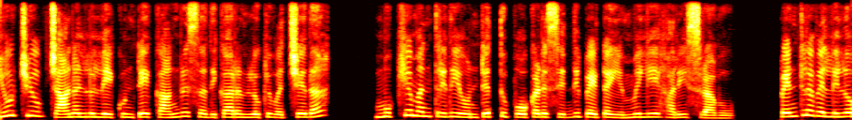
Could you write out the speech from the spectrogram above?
యూట్యూబ్ ఛానళ్ళు లేకుంటే కాంగ్రెస్ అధికారంలోకి వచ్చేదా? ముఖ్యమంత్రిది ఒంటెత్తు పోకడ సిద్దిపేట ఎమ్మెల్యే హరీష్ రావు. పెంట్లవెల్లిలో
